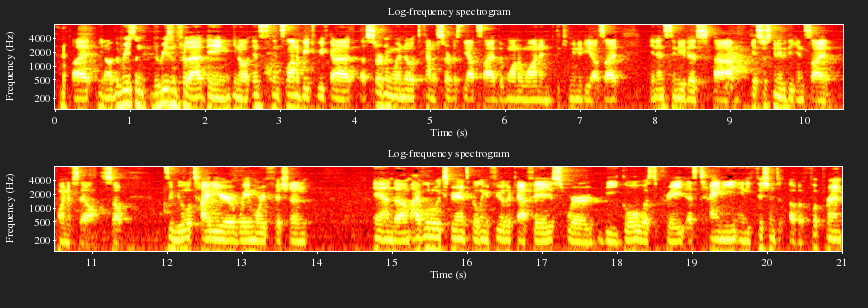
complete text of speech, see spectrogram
but you know the reason the reason for that being you know in, in Solana Beach we've got a serving window to kind of service the outside, the one-on-one, and the community outside. In Encinitas, uh, it's just going to be the inside point of sale. So it's to be a little tidier, way more efficient. And um, I have a little experience building a few other cafes where the goal was to create as tiny and efficient of a footprint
